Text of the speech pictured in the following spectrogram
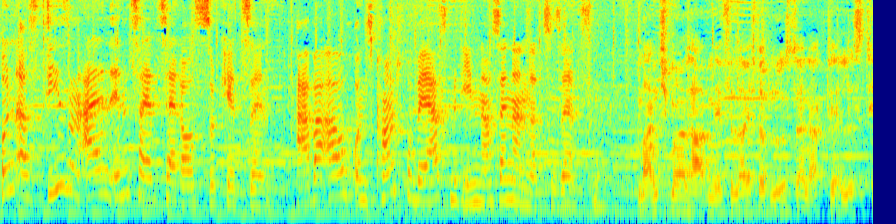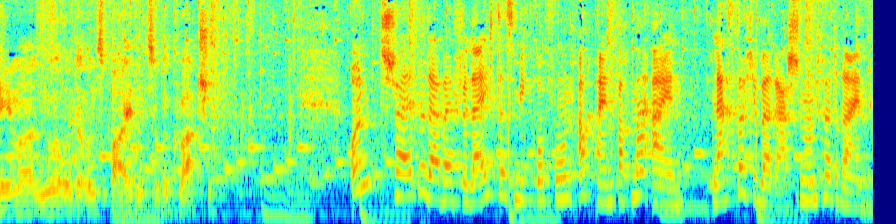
Und aus diesen allen Insights herauszukitzeln, aber auch uns kontrovers mit ihnen auseinanderzusetzen. Manchmal haben wir vielleicht auch Lust, ein aktuelles Thema nur unter uns beiden zu bequatschen. Und schalten dabei vielleicht das Mikrofon auch einfach mal ein. Lasst euch überraschen und hört rein.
